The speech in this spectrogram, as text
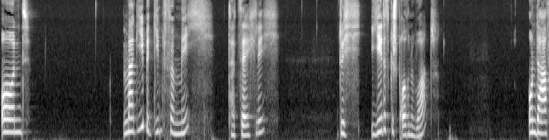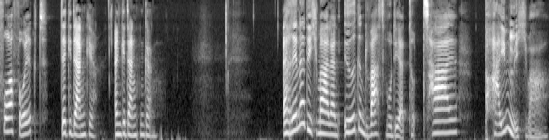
Und Magie beginnt für mich tatsächlich durch jedes gesprochene Wort und davor folgt der Gedanke, ein Gedankengang. Erinner dich mal an irgendwas, wo dir total peinlich war.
